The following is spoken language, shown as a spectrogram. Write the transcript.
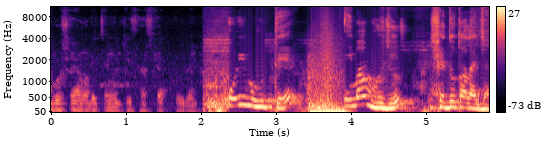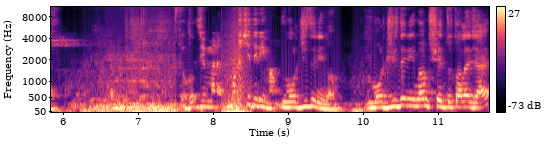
অবশ্যই আমাদের চ্যানেলটি সাবস্ক্রাইব করবেন। ওই মুহূর্তে ইমাম হুজুর সে দোতলায় যায়। মানে মসজিদের ইমাম। মসজিদের ইমাম। মসজিদের ইমাম সে দোতলায় যায়।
